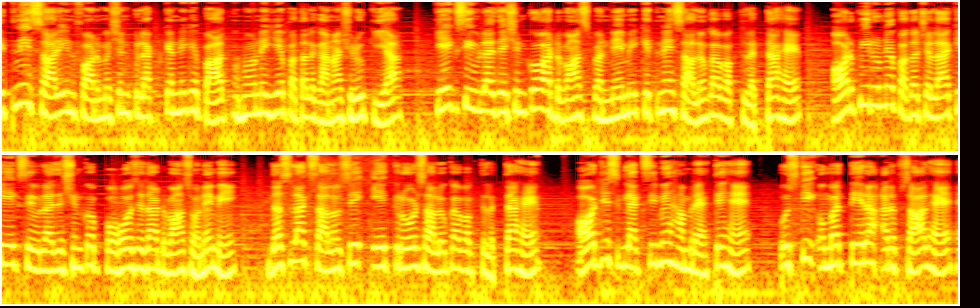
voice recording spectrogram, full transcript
इतनी सारी इंफॉर्मेशन कलेक्ट करने के बाद उन्होंने ये पता लगाना शुरू किया कि एक सिविलाइजेशन को एडवांस बनने में कितने सालों का वक्त लगता है, और फिर उन्हें पता चला कि एक सिविलाइजेशन को बहुत ज़्यादा एडवांस होने में 10 लाख सालों से एक करोड़ सालों का वक्त लगता है और जिस गैलेक्सी में हम रहते हैं, उसकी उम्र तेरह अरब साल है,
